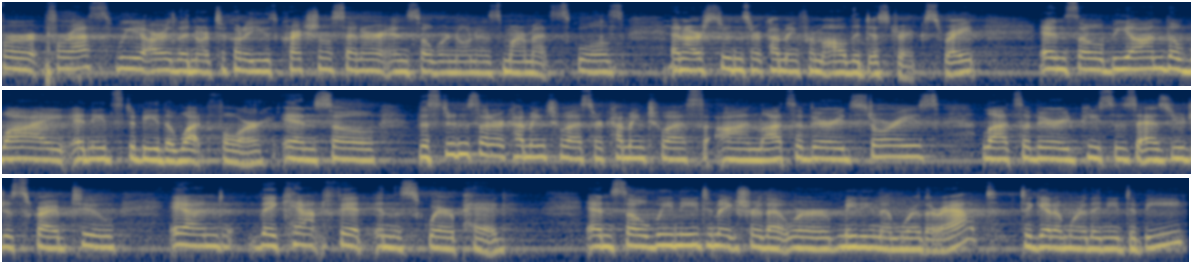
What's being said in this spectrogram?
for, for us, we are the North Dakota Youth Correctional Center, and so we're known as Marmot Schools, and our students are coming from all the districts, right? And so beyond the why, it needs to be the what for. And so the students that are coming to us are coming to us on lots of varied stories, lots of varied pieces, as you described too, and they can't fit in the square peg. And so we need to make sure that we're meeting them where they're at to get them where they need to be.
